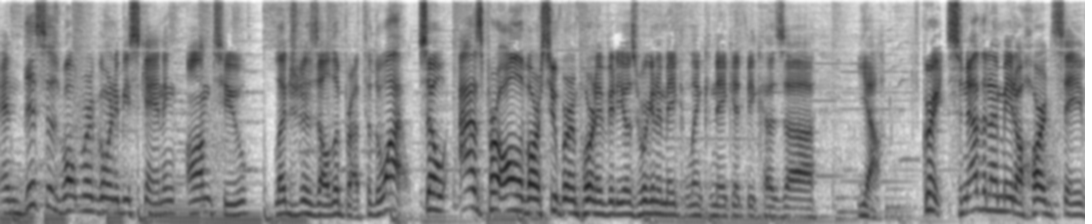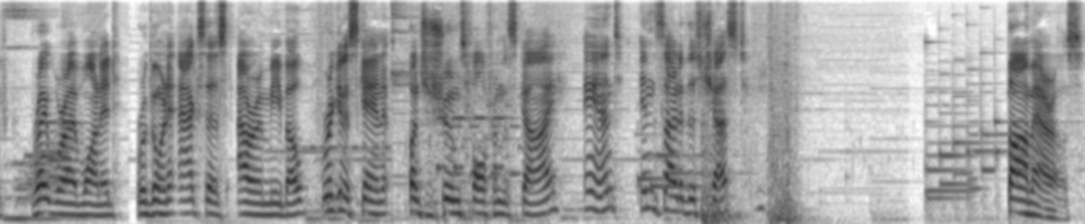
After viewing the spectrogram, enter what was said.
and this is what we're going to be scanning onto Legend of Zelda Breath of the Wild. So as per all of our super important videos, we're gonna make Link naked because, uh, yeah, Great, so now that I made a hard save right where I wanted, we're going to access our amiibo. We're gonna scan. A bunch of shrooms fall from the sky. And inside of this chest, bomb arrows.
